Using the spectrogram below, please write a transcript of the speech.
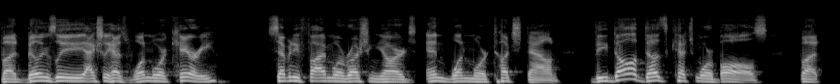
but Billingsley actually has one more carry, 75 more rushing yards, and one more touchdown. Vidal does catch more balls, but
